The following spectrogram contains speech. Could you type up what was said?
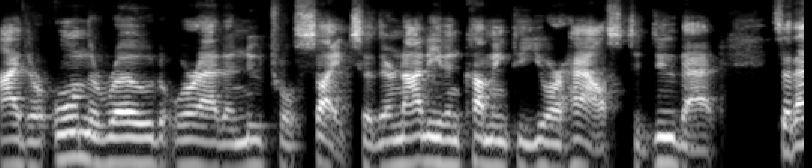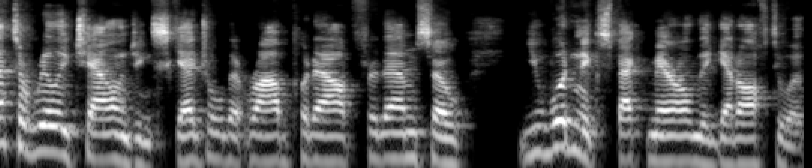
either on the road or at a neutral site. So they're not even coming to your house to do that. So that's a really challenging schedule that Rob put out for them. So you wouldn't expect Maryland to get off to a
